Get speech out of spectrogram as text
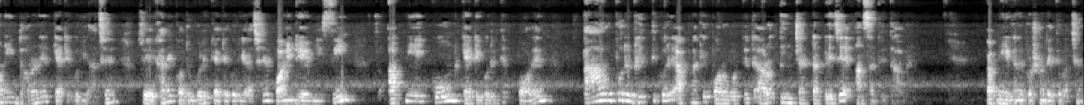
অনেক ধরনের ক্যাটেগরি আছে, তো এখানে কতগুলি ক্যাটেগরি আছে? পয়েন্ট এ বি সি আপনি এই কোন ক্যাটেগরিতে পড়েন তার উপরে ভিত্তি করে আপনাকে পরবর্তীতে আরও তিন, চারটা পেজে আনসার দিতে হবে। আপনি এখানে প্রশ্ন দেখতে পাচ্ছেন।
